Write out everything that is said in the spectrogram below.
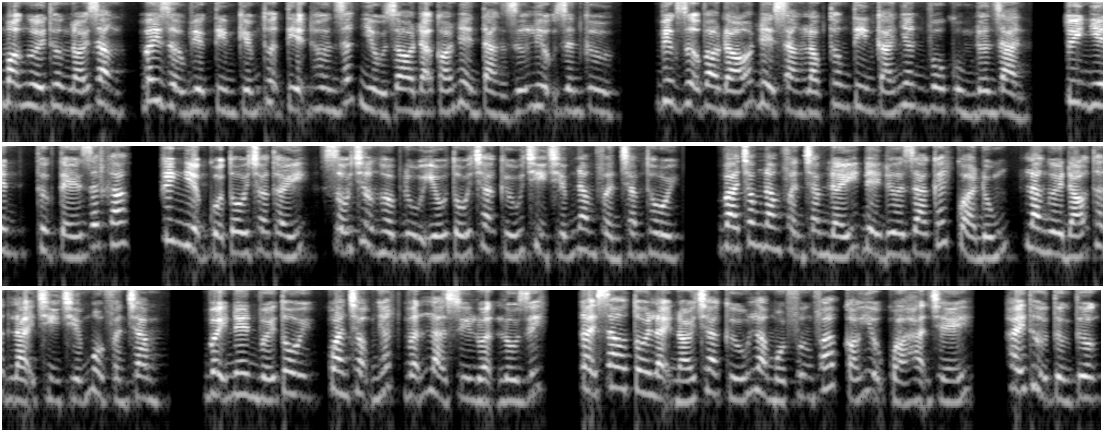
Mọi người thường nói rằng bây giờ việc tìm kiếm thuận tiện hơn rất nhiều do đã có nền tảng dữ liệu dân cư. Việc dựa vào đó để sàng lọc thông tin cá nhân vô cùng đơn giản. Tuy nhiên, thực tế rất khác. Kinh nghiệm của tôi cho thấy số trường hợp đủ yếu tố tra cứu chỉ chiếm 5% thôi. Và trong 5% đấy để đưa ra kết quả đúng là người đó thật lại chỉ chiếm 1%. Vậy nên với tôi, quan trọng nhất vẫn là suy luận logic. Tại sao tôi lại nói tra cứu là một phương pháp có hiệu quả hạn chế? Hãy thử tưởng tượng,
